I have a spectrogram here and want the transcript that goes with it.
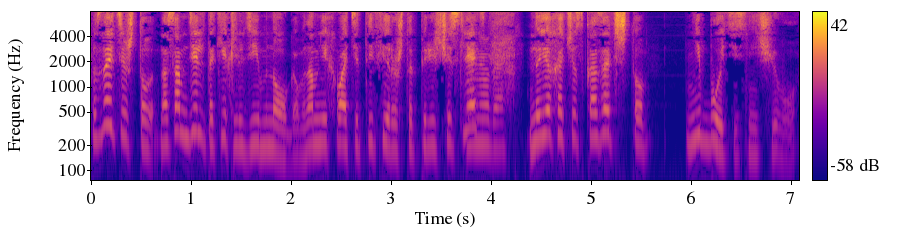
Вы знаете что, на самом деле таких людей много. Нам не хватит эфира, чтобы перечислять. Ну, да. Но я хочу сказать, что не бойтесь ничего.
